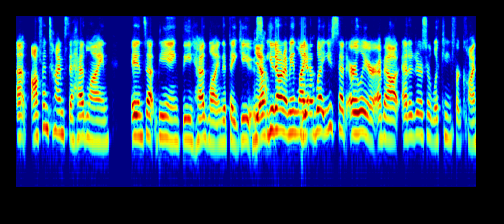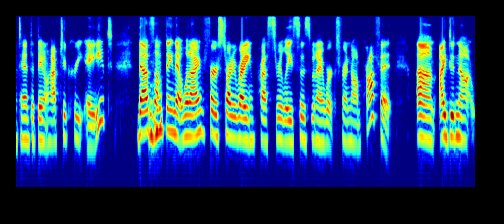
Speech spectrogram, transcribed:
um, oftentimes the headline ends up being the headline that they use. Yeah. You know what I mean? Like yeah. what you said earlier about editors are looking for content that they don't have to create. That's mm-hmm. something that when I first started writing press releases when I worked for a nonprofit, um, I did not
